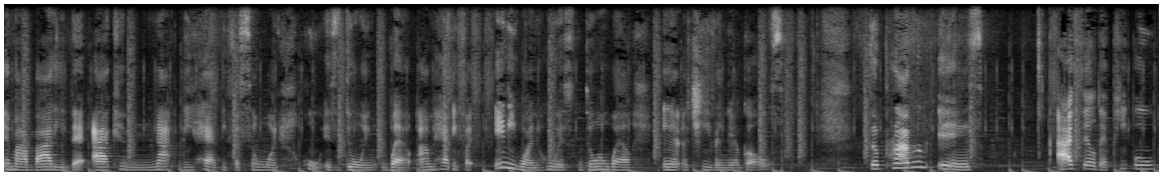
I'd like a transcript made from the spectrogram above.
in my body that I cannot be happy for someone who is doing well. I'm happy for anyone who is doing well and achieving their goals. The problem is, I feel that people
